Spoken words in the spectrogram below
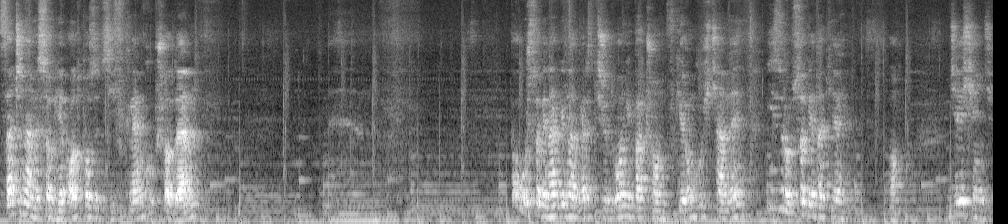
Zaczynamy sobie od pozycji w klęku przodem. Połóż sobie najpierw nadgarstki, że dłonie patrzą w kierunku ściany i zrób sobie takie o 10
